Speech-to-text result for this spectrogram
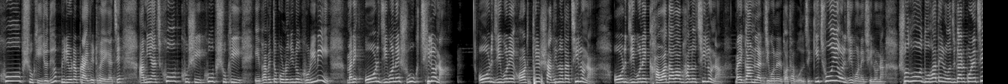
খুব সুখী, যদিও ভিডিওটা প্রাইভেট হয়ে গেছে, আমি আজ খুব খুশি, খুব সুখী। এভাবে তো কোনোদিনও ঘুরিনি। মানে ওর জীবনে সুখ ছিল না। ওর জীবনে অর্থের স্বাধীনতা ছিল না, ওর জীবনে খাওয়া দাওয়া ভালো ছিল না মানে গামলার জীবনের কথা বলছি, কিছুই ওর জীবনে ছিল না। শুধু ও দু হাতে রোজগার করেছে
